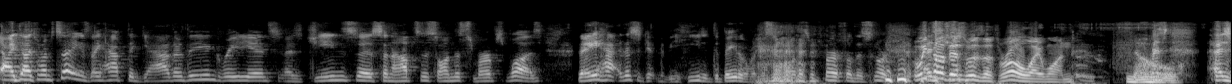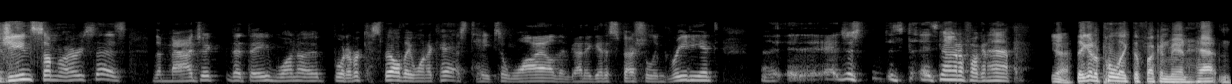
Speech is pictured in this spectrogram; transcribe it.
I, that's what I'm saying is they have to gather the ingredients, as Gene's uh, synopsis on the Smurfs was. They ha- This is getting to be heated debate over this Smurfs or the Snorks. We As thought this was a throwaway one. No. As, as Gene summary says, the magic that they want to, whatever spell they want to cast, takes a while. They've got to get a special ingredient. It, it just, it's, it's not gonna fucking happen. Yeah, they got to pull like the fucking Manhattan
